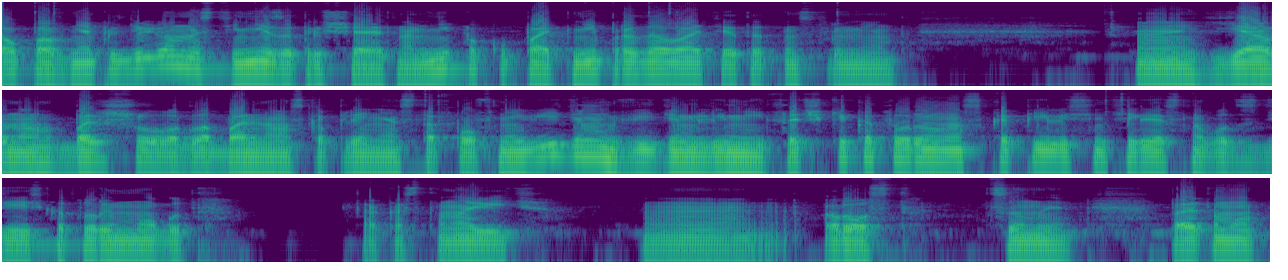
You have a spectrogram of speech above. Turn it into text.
Толпа в неопределенности не запрещает нам ни покупать, ни продавать этот инструмент. Э, явного большого глобального скопления стопов не видим. Видим лимиточки, которые у нас скопились, интересно, вот здесь, которые могут так остановить э, рост цены. Поэтому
